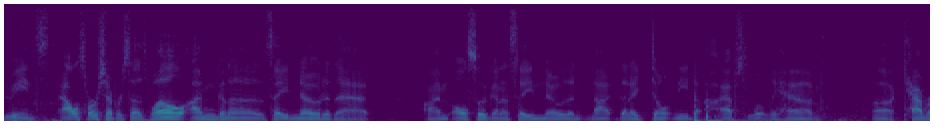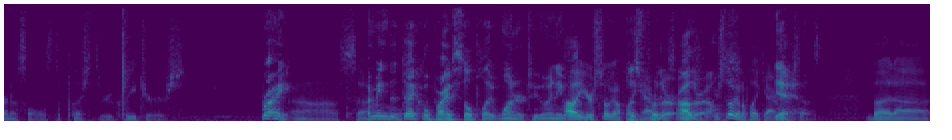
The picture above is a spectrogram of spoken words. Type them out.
it means Allosaurus Shepherd says, "Well, I'm gonna say no to that. I'm also gonna say no that not that I don't need to absolutely have uh, Cavern of Souls to push through creatures. right. Uh, so I mean, the deck will probably still play one or two anyway. Oh, you're still gonna play just Cavern for their Souls. other You're still gonna play Cavern of Yeah. Souls. But uh,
